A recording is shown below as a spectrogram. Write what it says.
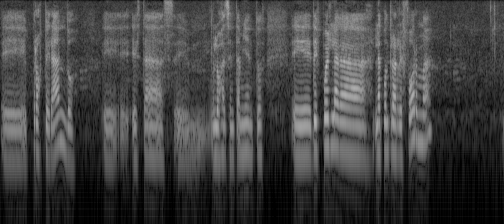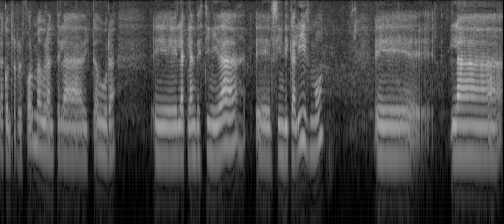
eh, prosperando eh, estas, los asentamientos. después la, la contrarreforma, la contrarreforma durante la dictadura, la clandestinidad, el sindicalismo, eh, la,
